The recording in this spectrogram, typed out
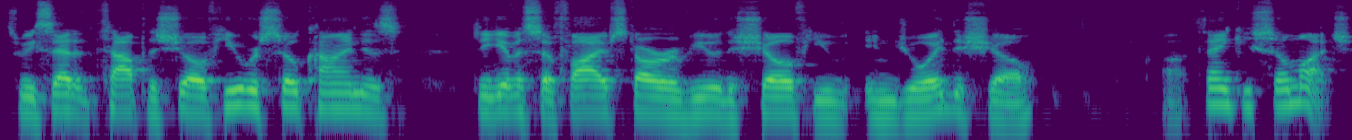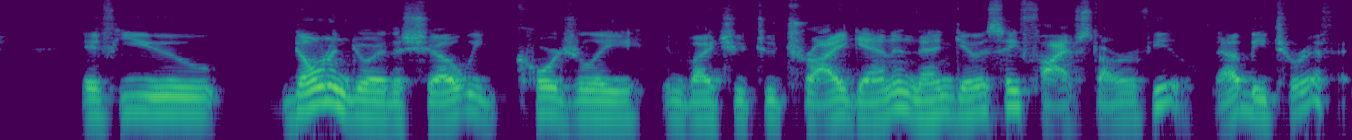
So we said at the top of the show, if you were so kind as to give us a five star review of the show, if you've enjoyed the show, uh, thank you so much. If you don't enjoy the show, we cordially invite you to try again and then give us a five star review. That would be terrific.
